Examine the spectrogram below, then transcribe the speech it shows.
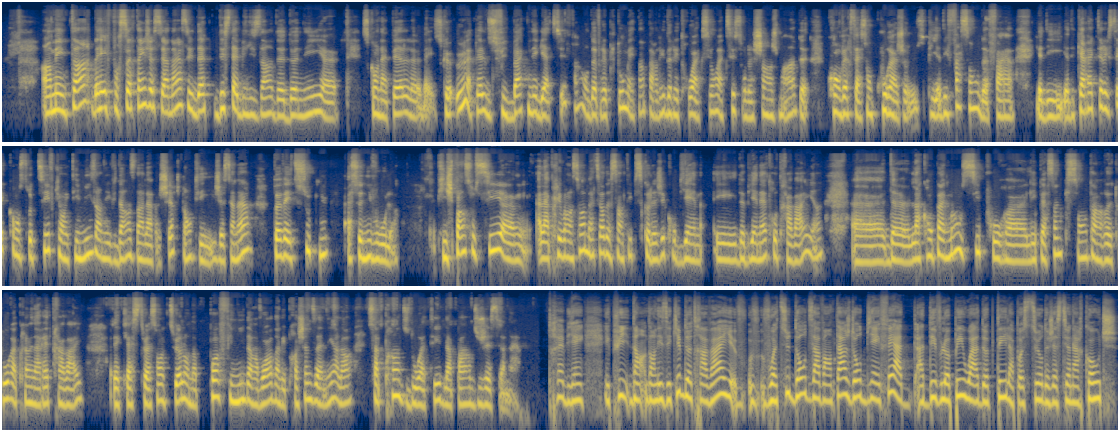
En même temps, ben, pour certains gestionnaires, c'est déstabilisant de donner euh, ce qu'on appelle, euh, ben, ce qu'eux appellent du feedback négatif. Hein. On devrait plutôt maintenant parler de rétroaction axée sur le changement, de conversation courageuse. Puis il y a des façons de faire. Il y a des, il y a des caractéristiques constructives qui ont été mises en évidence dans la recherche. Donc, les gestionnaires peuvent être soutenus à ce niveau-là. Puis je pense aussi à la prévention en matière de santé psychologique au et de bien-être au travail, hein. euh, de l'accompagnement aussi pour les personnes qui sont en retour après un arrêt de travail. Avec la situation actuelle, on n'a pas fini d'en voir dans les prochaines années, alors ça prend du doigté de la part du gestionnaire. Très bien. Et puis, dans, les équipes de travail, vois-tu d'autres avantages, d'autres bienfaits à, à développer ou à adopter la posture de gestionnaire coach?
